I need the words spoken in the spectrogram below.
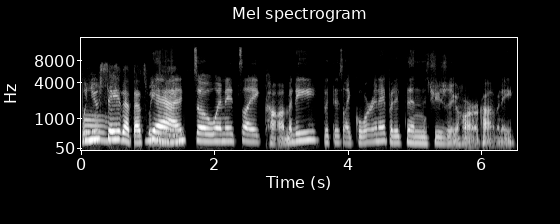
When you say that that's what yeah. you mean So when it's like comedy, but there's like gore in it, but it, then it's usually a horror comedy.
